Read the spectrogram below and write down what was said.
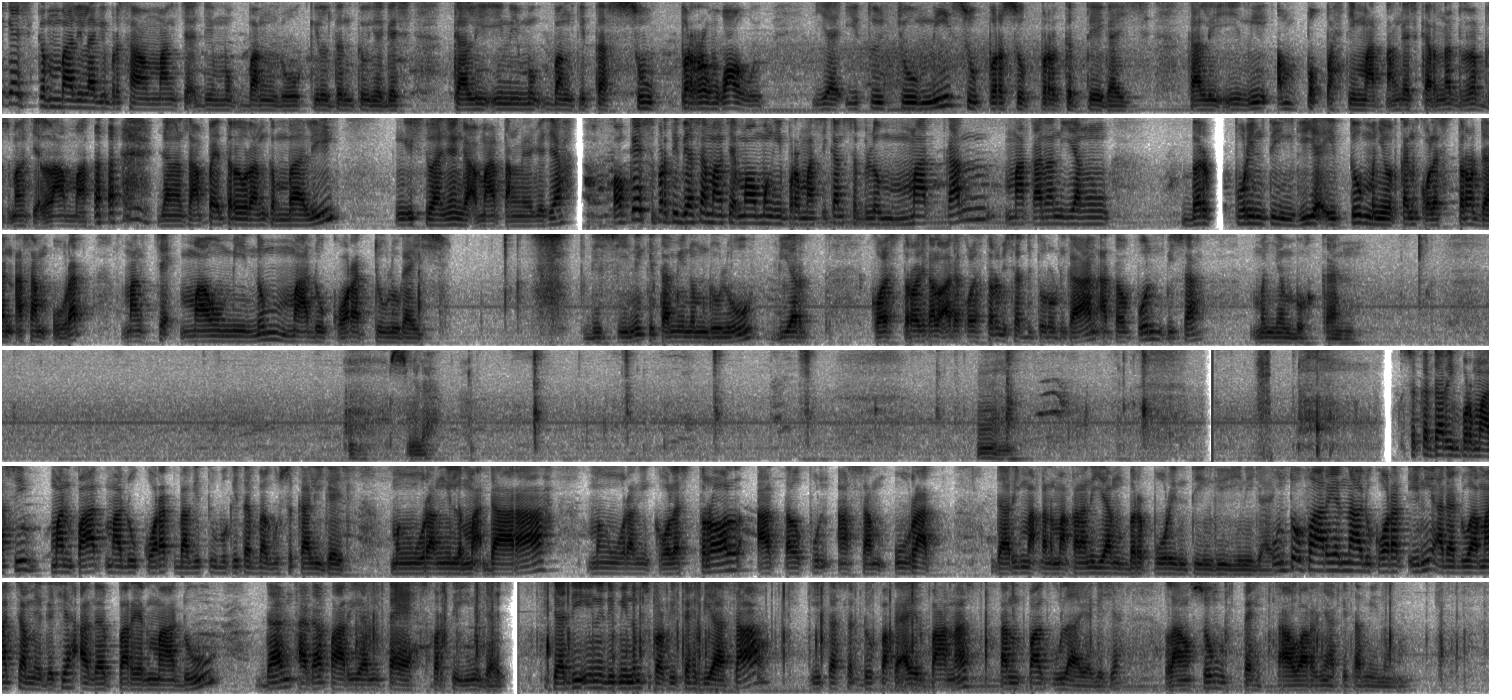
guys, kembali lagi bersama Mang Cek di mukbang gokil tentunya guys. Kali ini mukbang kita super wow, yaitu cumi super super gede guys. Kali ini empuk pasti matang guys karena direbus Mang Cek lama. Jangan sampai terulang kembali istilahnya nggak matang ya guys ya. Oke, seperti biasa Mang Cek mau menginformasikan sebelum makan makanan yang berpurin tinggi yaitu menyebabkan kolesterol dan asam urat. Mang Cek mau minum madu korat dulu guys. Di sini kita minum dulu biar kolesterolnya kalau ada kolesterol bisa diturunkan ataupun bisa menyembuhkan. Hmm, Bismillah. Hmm. sekedar informasi manfaat madu korat bagi tubuh kita bagus sekali guys. Mengurangi lemak darah mengurangi kolesterol ataupun asam urat dari makanan-makanan yang berpurin tinggi ini guys. Untuk varian madu korat ini ada dua macam ya guys ya. Ada varian madu dan ada varian teh seperti ini guys jadi ini diminum seperti teh biasa kita seduh pakai air panas tanpa gula ya guys ya langsung teh tawarnya kita minum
